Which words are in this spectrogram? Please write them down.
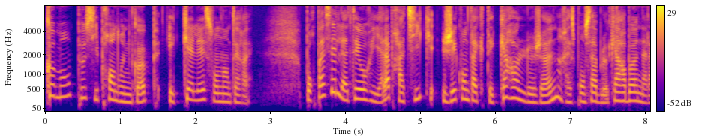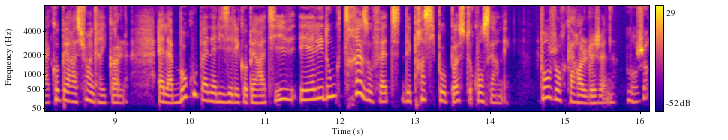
comment peut s'y prendre une COP et quel est son intérêt. Pour passer de la théorie à la pratique, j'ai contacté Carole Lejeune, responsable carbone à la coopération agricole. Elle a beaucoup analysé les coopératives et elle est donc très au fait des principaux postes concernés. Bonjour Carole Lejeune. Bonjour.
